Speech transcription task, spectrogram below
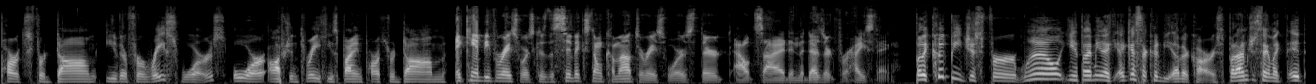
parts for Dom either for race wars, or option three, he's buying parts for Dom. It can't be for Race Wars because the Civics don't come out to Race Wars. They're outside in the desert for heisting. But it could be just for well, yeah. But I mean, like, I guess there could be other cars. But I'm just saying, like, it,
